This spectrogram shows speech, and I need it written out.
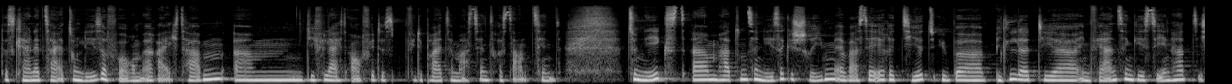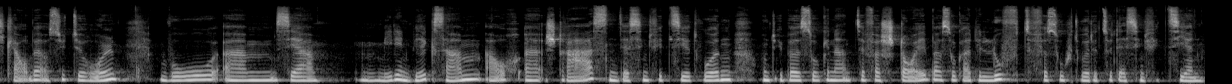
das kleine Zeitung Leserforum erreicht haben, die vielleicht auch für, das, für die breite Masse interessant sind. Zunächst hat uns ein Leser geschrieben, er war sehr irritiert über Bilder, die er im Fernsehen gesehen hat, ich glaube aus Südtirol, wo sehr medienwirksam auch äh, Straßen desinfiziert wurden und über sogenannte Verstäuber sogar die Luft versucht wurde zu desinfizieren.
